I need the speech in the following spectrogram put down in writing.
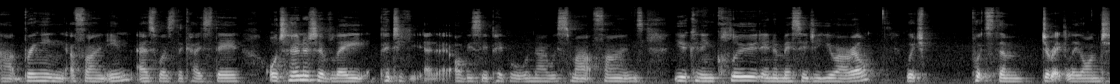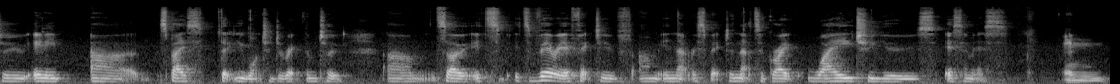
uh, bringing a phone in, as was the case there. Alternatively, obviously people will know with smartphones, you can include in a message a URL which puts them directly onto any uh, space that you want to direct them to. Um, so it's it's very effective um, in that respect, and that's a great way to use SMS. And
